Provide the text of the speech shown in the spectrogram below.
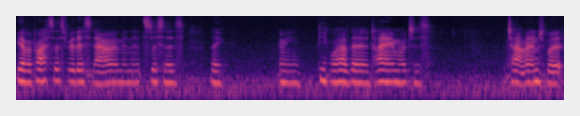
we have a process for this now and then it's just as like I mean people have the time which is a challenge but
